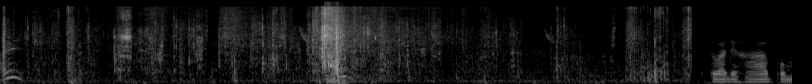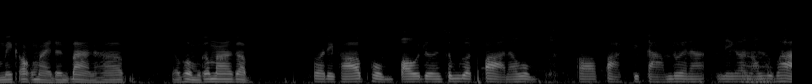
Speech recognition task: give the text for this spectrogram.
ไป วัสดีครับ ผมมิกออกใหม่เดินป่านะครับ แล้วผมก็มากับ สวัสดีครับ ผมเปาเดินสำรวจป่านะครับผม ก็ฝากติดตามด้วยนะ นี่ก็น้องครับผู้ผ่า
